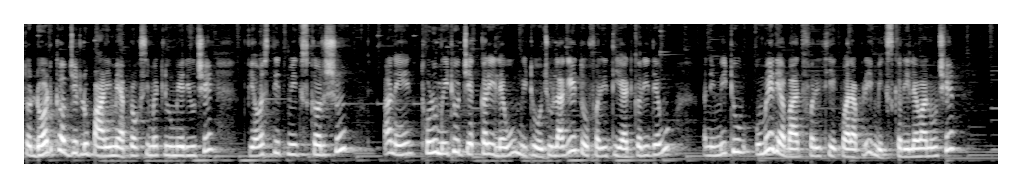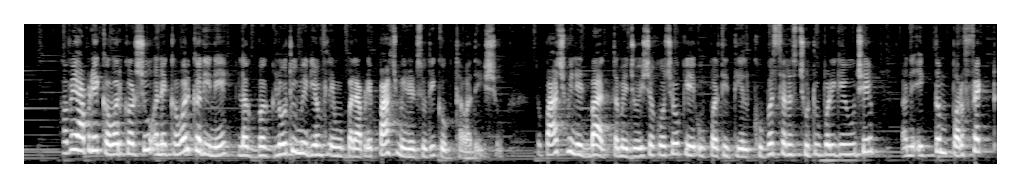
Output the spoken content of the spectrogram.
તો દોઢ કપ જેટલું પાણી મેં એપ્રોક્સિમેટલી ઉમેર્યું છે. વ્યવસ્થિત મિક્સ કરશું અને થોડું મીઠું ચેક કરી લેવું. મીઠું ઓછું લાગે તો ફરીથી એડ કરી દેવું અને મીઠું ઉમેર્યા બાદ ફરીથી એકવાર આપણે મિક્સ કરી લેવાનું છે. હવે આપણે કવર કરશું અને કવર કરીને લગભગ લો ટુ મીડિયમ ફ્લેમ ઉપર આપણે પાંચ મિનિટ સુધી કૂક થવા દઈશું. તો પાંચ મિનિટ બાદ તમે જોઈ શકો છો કે ઉપરથી તેલ ખૂબ જ સરસ છૂટું પડી ગયું છે અને એકદમ પરફેક્ટ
